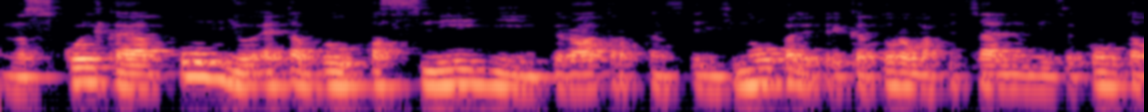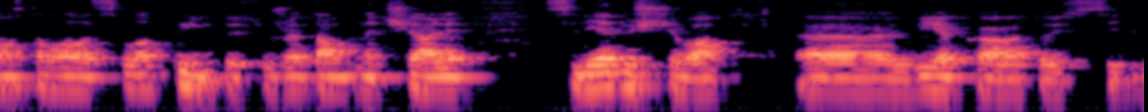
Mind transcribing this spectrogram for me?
Насколько я помню, это был последний император в Константинополе, при котором официальным языком там оставалась латынь. То есть уже там в начале следующего Э, века, то есть 7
